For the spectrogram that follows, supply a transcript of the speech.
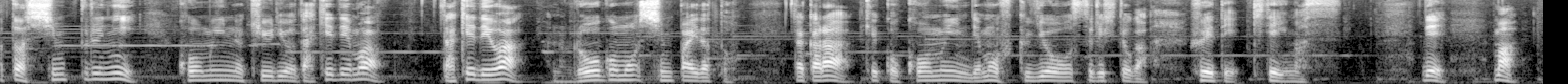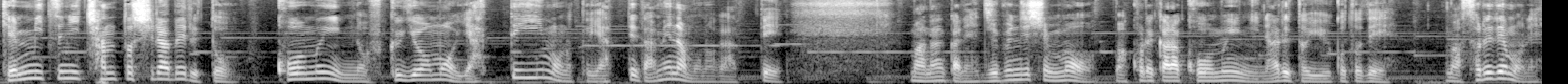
あとはシンプルに公務員の給料だけではだけでは老後も心配だとだから結構公務員でも副業をする人が増えてきていますでまあ厳密にちゃんと調べると公務員の副業もやっていいものとやってダメなものがあってまあなんかね自分自身も、まあ、これから公務員になるということでまあそれでもね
